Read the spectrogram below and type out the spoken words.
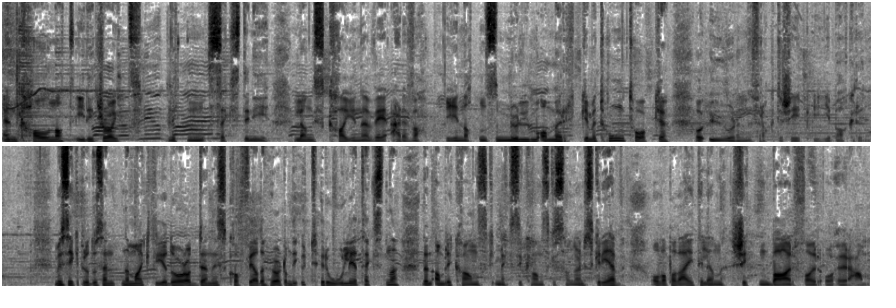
En kald natt i Detroit 1969, langs kaiene ved elva. I nattens mulm og mørke med tung tåke og ulende frakteskip i bakgrunnen. Musikkprodusentene Mike Theodore og Dennis Coffey hadde hørt om de utrolige tekstene den amerikansk-meksikanske sangeren skrev, og var på vei til en skitten bar for å høre ham.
